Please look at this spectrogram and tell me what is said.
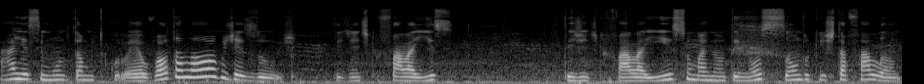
Ai, esse mundo está muito cruel. Volta logo, Jesus. Tem gente que fala isso tem gente que fala isso, mas não tem noção do que está falando,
